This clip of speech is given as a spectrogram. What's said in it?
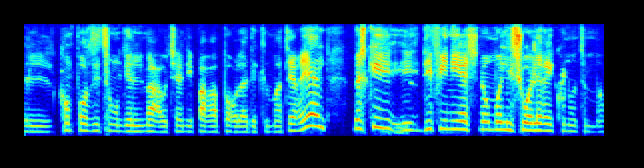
ال composition ديال الماء عاوتاني par rapport لهذيك ال matériel باش كي définir شنو هما les choix اللي غيكونوا تما.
